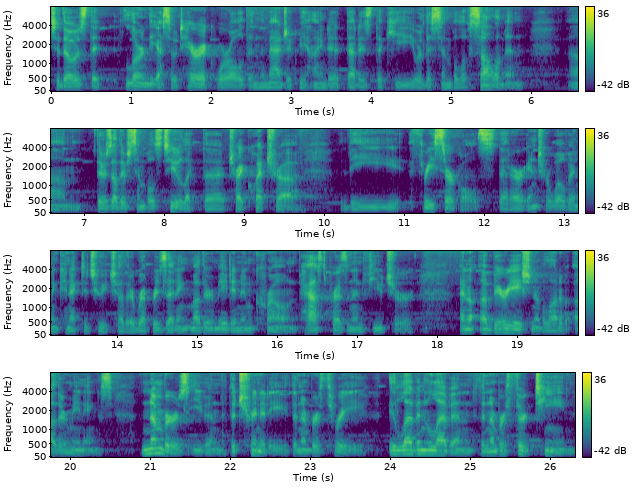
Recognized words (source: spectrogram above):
to those that learn the esoteric world and the magic behind it, that is the key or the symbol of Solomon. Um, there's other symbols too, like the triquetra the three circles that are interwoven and connected to each other, representing Mother, Maiden, and Crone, past, present, and future, and a variation of a lot of other meanings. Numbers, even, the Trinity, the number three, 1111, the number 13.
